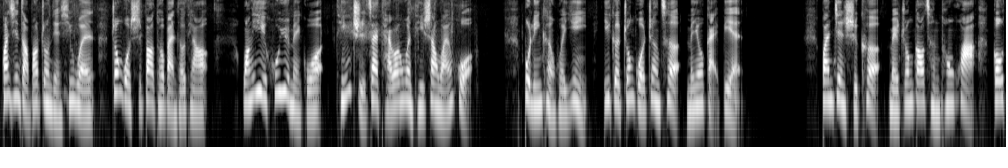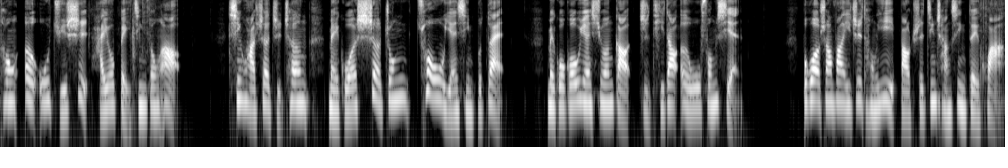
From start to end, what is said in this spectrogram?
关心早报重点新闻，《中国时报》头版头条。王毅呼吁美国停止在台湾问题上玩火。布林肯回应：“一个中国政策没有改变。”关键时刻，美中高层通话沟通俄乌局势，还有北京冬奥。新华社指称，美国涉中错误言行不断。美国国务院新闻稿只提到俄乌风险，不过双方一致同意保持经常性对话。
